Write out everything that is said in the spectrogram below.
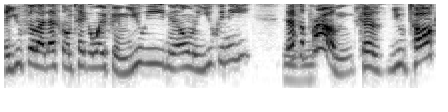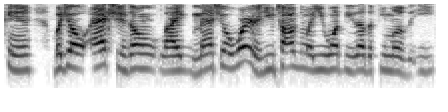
and you feel like that's gonna take away from you eating and only you can eat. That's mm-hmm. a problem because you talking, but your actions don't like match your words. You talking about you want these other females to eat.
